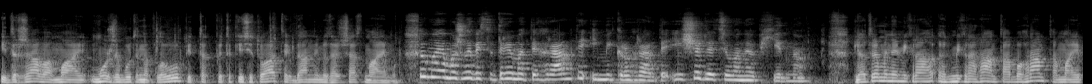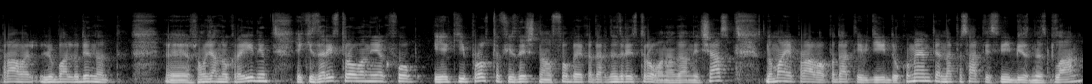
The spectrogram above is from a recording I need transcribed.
і держава має може бути на плаву під так під такі ситуації, як дані ми зараз час маємо. Хто має можливість отримати гранти і мікрогранти? І що для цього необхідно? Для отримання мікро, мікрогранта або гранта має право люба людина, е, громадян України, які зареєстровані як ФОП, і які просто фізична особа, яка не зареєстрована на даний час, але має право подати в дії документи, написати свій бізнес-план,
